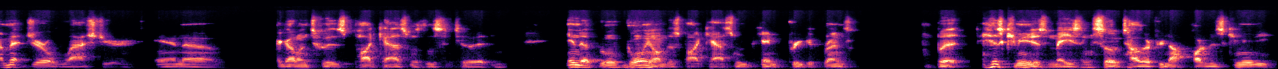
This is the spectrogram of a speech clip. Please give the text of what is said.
I met Gerald last year, and uh, I got onto his podcast and was listening to it, and ended up going on this podcast, and we became pretty good friends. But his community is amazing. So Tyler, if you're not part of his community,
